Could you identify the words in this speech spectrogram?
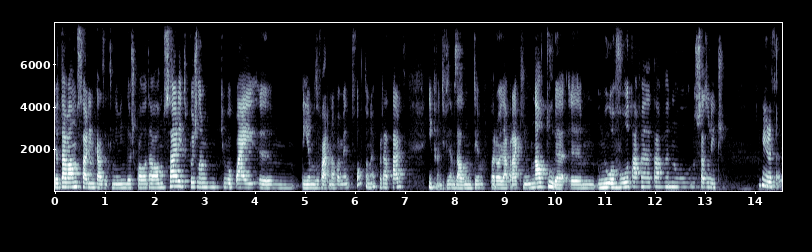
Eu estava a almoçar em casa, tinha vindo da escola, estava a almoçar e depois lembro-me que o meu pai um, ia-me levar novamente de volta, né, para a tarde. E pronto, fizemos algum tempo para olhar para aquilo. Na altura, um, o meu avô estava, no, nos Estados Unidos. Que engraçado.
